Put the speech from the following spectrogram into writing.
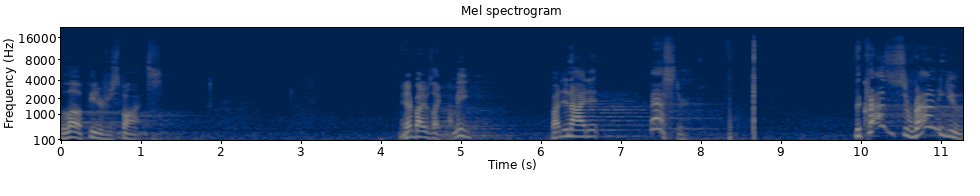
I love Peter's response. And everybody was like, Not me. If I denied it, Master. The crowds are surrounding you,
